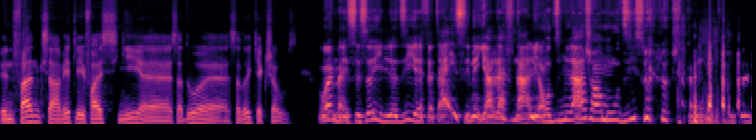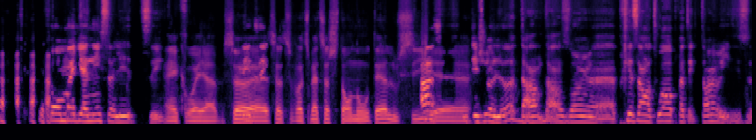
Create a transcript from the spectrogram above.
une fan qui s'en vient te les faire signer. euh, ça, doit, euh, ça doit être quelque chose. Ouais, ben c'est ça, il l'a dit, il a fait Hey, c'est méga la finale, ils ont 10 000 âges en maudit, ceux-là. Ils sont maganés solides, tu sais. Incroyable. Ça, Mais euh, ça tu vas-tu mettre ça sur ton hôtel aussi? Ah, euh, c'est déjà là, dans, dans un euh, présentoir protecteur, ça-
